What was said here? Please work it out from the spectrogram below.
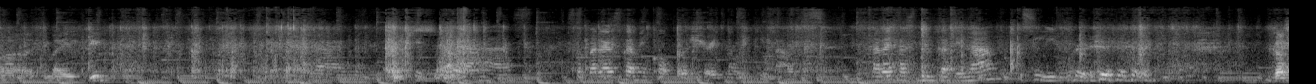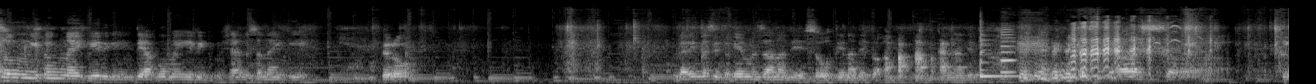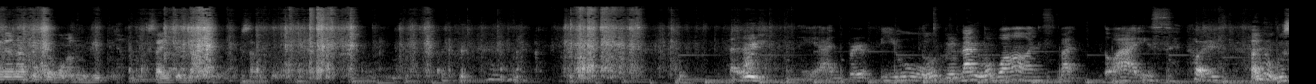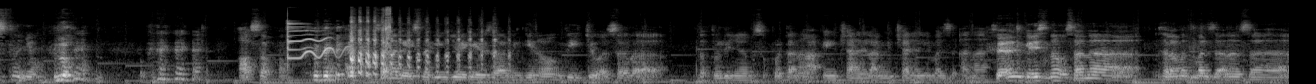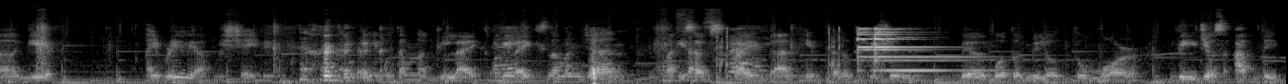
Ah, Nike. So, parehas kami couple shirt ng Mickey Mouse. Parehas din kami ng sleeper. Kaso itong Nike, hindi ako mahilig masyado sa Nike. Pero, galing kasi ito kay Manzana, di suotin natin ito, apak-apakan natin ito. Uh, so, tingnan natin ito kung anong beat niya. Excited na ako. Excited. Uy! Yan, perfume. Oh, perfume, Not oh. once, but twice. Twice. Ano gusto nyo? Asa pa. sana guys, nag-enjoy kayo sa aming ginawang video at sana patuloy nyo suporta ng aking channel, aming channel ni Mazana. So yun guys, no, sana salamat Mazana sa gift. I really appreciate it. Kalimutan mag-like. Paki-likes naman dyan. Paki-subscribe and hit the notification bell button below to more videos update.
